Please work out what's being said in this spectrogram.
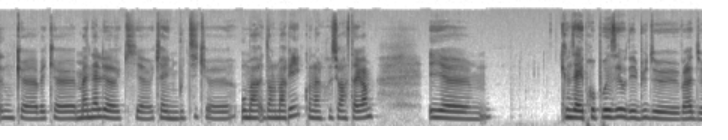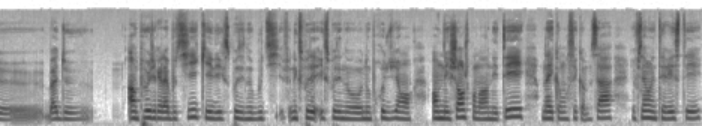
Donc, euh, avec Manel qui, a une boutique au dans le Marais, qu'on a pris sur Instagram. Et qui nous avait proposé au début de, voilà, de, bah, de un peu gérer la boutique et d'exposer nos, boutiques, exposer, exposer nos, nos produits en, en, échange pendant un été. On avait commencé comme ça. Et au final, on était resté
